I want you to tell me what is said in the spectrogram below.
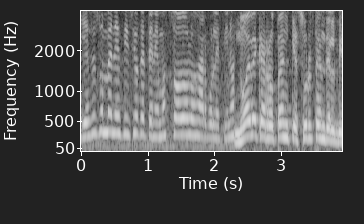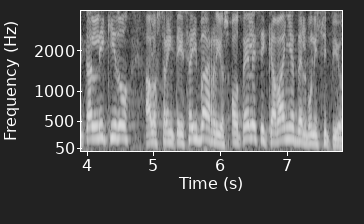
y eso es un beneficio que tenemos todos los arboletinos. Nueve carrotanques surten del vital líquido a los 36 barrios, hoteles y cabañas del municipio.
